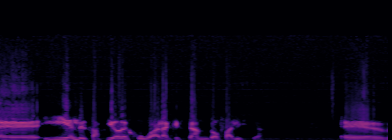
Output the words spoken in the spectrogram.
Eh, y el desafío de jugar a que sean dos Alicias. Eh,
